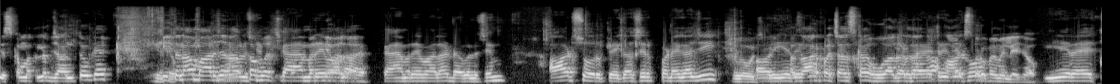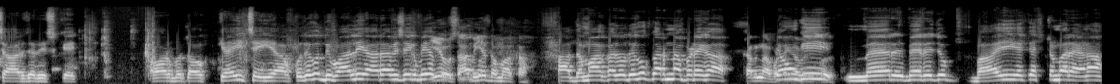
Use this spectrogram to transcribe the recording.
इसका मतलब जानते हो कि कितना मार्जिन डबल आपका बच- कैमरे वाला कैमरे वाला डबल सिम आठ सौ रुपये का सिर्फ़ पड़ेगा जी। और ये हज़ार पचास का हुआ करता है आठ सौ। रुपए में ले जाओ। ये रहे चार्जर इसके। और बताओ क्या ही चाहिए आपको? देखो दिवाली आ रहा है अभिषेक भैया होता भैया धमाका। हाँ धमाका तो देखो करना पड़ेगा। करना पड़ेगा, क्योंकि मेरे मेरे जो भाई है कस्टमर है ना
